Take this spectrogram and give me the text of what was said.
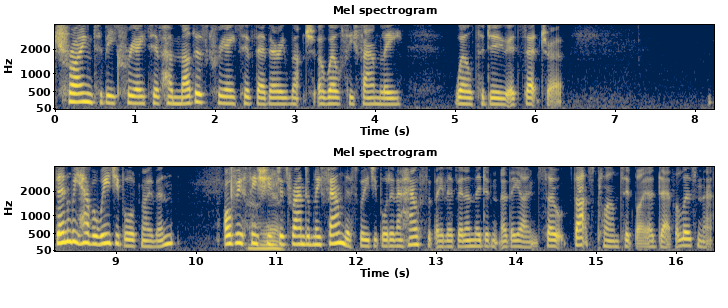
trying to be creative. Her mother's creative. They're very much a wealthy family, well to do, etc. Then we have a Ouija board moment. Obviously, Oh, she's yeah. just randomly found this Ouija board in a house that they live in and they didn't know they owned. So that's planted by a devil, isn't it?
